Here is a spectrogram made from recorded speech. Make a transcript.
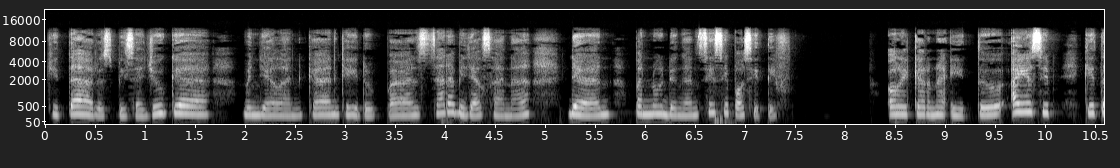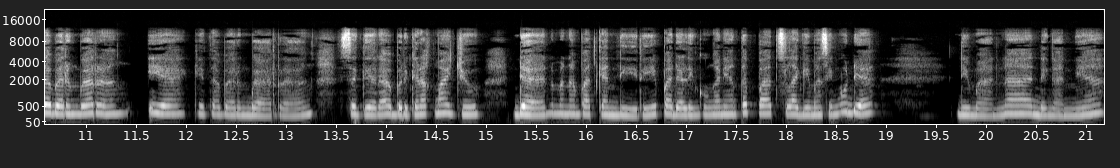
Kita harus bisa juga menjalankan kehidupan secara bijaksana dan penuh dengan sisi positif. Oleh karena itu, ayo sip, kita bareng-bareng. Iya, kita bareng-bareng segera bergerak maju dan menempatkan diri pada lingkungan yang tepat selagi masih muda. Di mana dengannya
